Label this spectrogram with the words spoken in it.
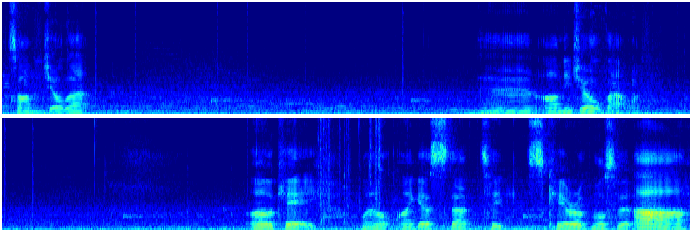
Let's Omnigel that. And Omnigel that one. Okay, well, I guess that takes care of most of it. Ah,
